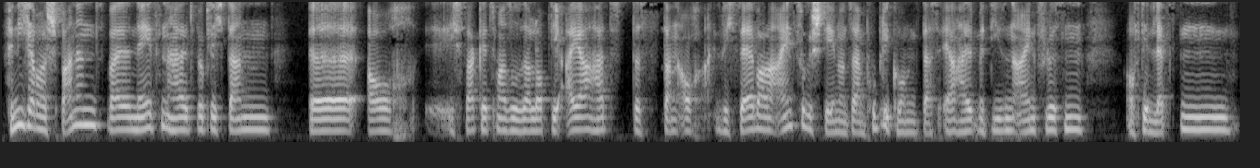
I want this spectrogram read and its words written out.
Finde ich aber spannend, weil Nathan halt wirklich dann äh, auch, ich sag jetzt mal so salopp, die Eier hat, das dann auch sich selber einzugestehen und seinem Publikum, dass er halt mit diesen Einflüssen auf den letzten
